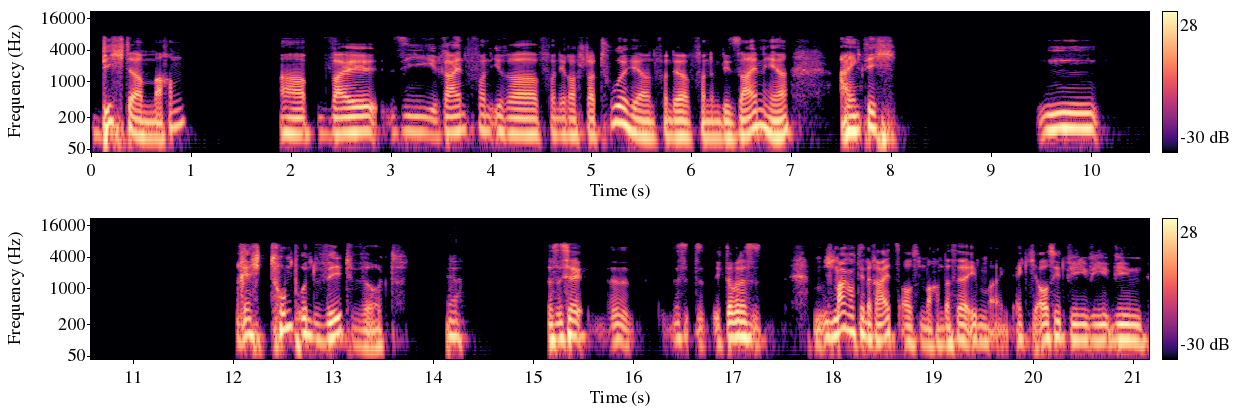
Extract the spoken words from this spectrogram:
dichter machen, äh, weil sie rein von ihrer, von ihrer Statur her und von der, von dem Design her eigentlich recht tump und wild wirkt. Ja. Das ist ja, äh, das, ich glaube, das ist, es mag auch den Reiz ausmachen, dass er eben eigentlich aussieht wie, wie, wie, ein,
